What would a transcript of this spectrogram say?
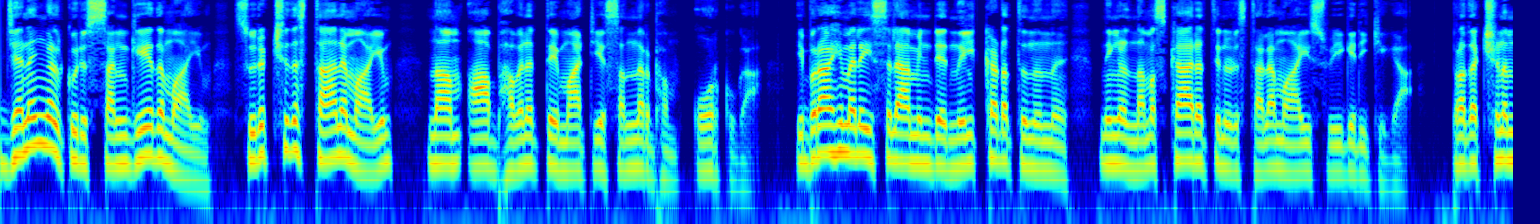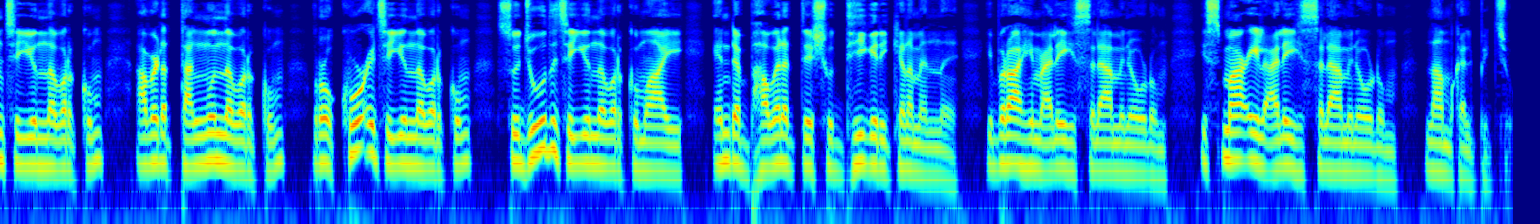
ജനങ്ങൾക്കൊരു സങ്കേതമായും സുരക്ഷിതസ്ഥാനമായും നാം ആ ഭവനത്തെ മാറ്റിയ സന്ദർഭം ഓർക്കുക. ഇബ്രാഹിം അലൈഹിസ്സലാമിന്റെ നിൽക്കടത്തുനിന്ന് നിങ്ങൾ നമസ്കാരത്തിനൊരു സ്ഥലമായി സ്വീകരിക്കുക. പ്രദക്ഷിണം ചെയ്യുന്നവർക്കും അവിടെ തങ്ങുന്നവർക്കും റൊക്കോ ചെയ്യുന്നവർക്കും സുജൂത് ചെയ്യുന്നവർക്കുമായി എന്റെ ഭവനത്തെ ശുദ്ധീകരിക്കണമെന്ന് ഇബ്രാഹിം അലഹിസ്സലാമിനോടും ഇസ്മായിൽ അലഹിസ്സലാമിനോടും നാം കൽപ്പിച്ചു.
